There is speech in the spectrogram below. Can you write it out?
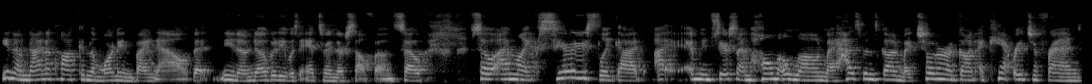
you know nine o'clock in the morning by now that you know nobody was answering their cell phone. So, so I'm like, seriously, God, I, I mean, seriously, I'm home alone. My husband's gone. My children are gone. I can't reach a friend.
